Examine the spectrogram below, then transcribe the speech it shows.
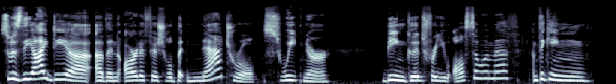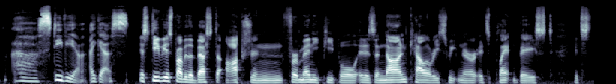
So is the idea of an artificial but natural sweetener being good for you also a myth? I'm thinking uh, stevia, I guess. Yeah, stevia is probably the best option for many people. It is a non-calorie sweetener. It's plant-based. It's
